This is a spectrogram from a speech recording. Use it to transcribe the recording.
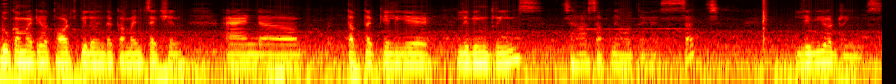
do comment your thoughts below in the comment section and तब तक के लिए लिविंग ड्रीम्स जहाँ सपने होते हैं, सच लिव योर ड्रीम्स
